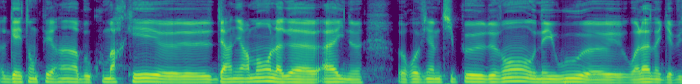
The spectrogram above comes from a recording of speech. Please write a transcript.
Gaëtan Perrin a beaucoup marqué euh, dernièrement. Là, Hein revient un petit peu devant. Oneiwu, voilà, il y a vu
